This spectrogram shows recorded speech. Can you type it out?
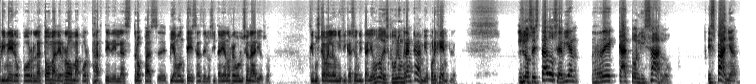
I por la toma de Roma por parte de las tropas eh, piamontesas de los italianos revolucionarios, ¿no? Que buscaban la unificación de Italia, uno descubre un gran cambio. Por ejemplo, los estados se habían recatolizado. España,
